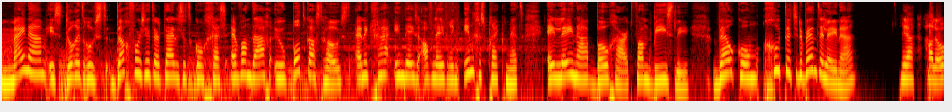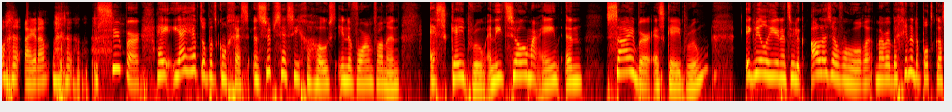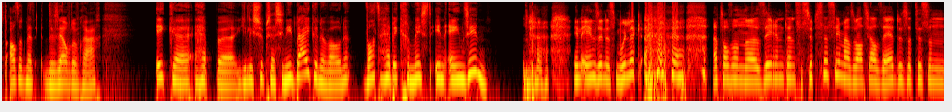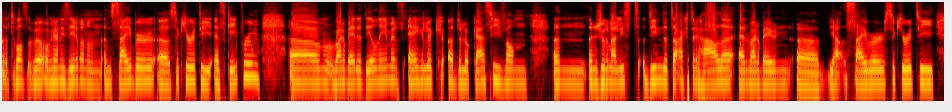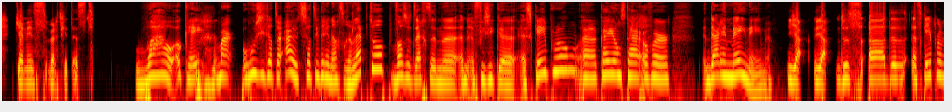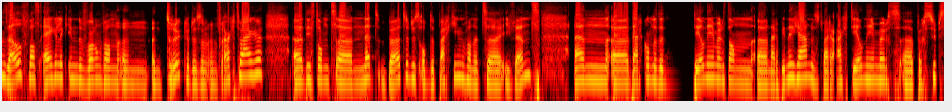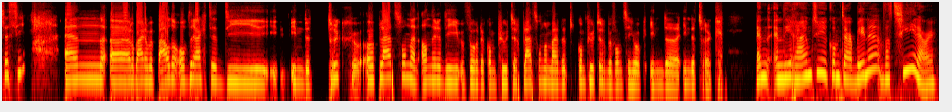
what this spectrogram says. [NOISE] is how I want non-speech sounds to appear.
Mijn naam is Dorrit Roest, dagvoorzitter tijdens het congres en vandaag uw podcast-host. En ik ga in deze aflevering in gesprek met Elena Bogaert van Beasley. Welkom, goed dat je er bent, Elena. Ja, hallo, [LAUGHS] aangenaam. Super. Hey, jij hebt op het congres een subsessie gehost in de vorm van een escape room. En niet zomaar één, een cyber escape room. Ik wil hier natuurlijk alles over horen, maar we beginnen de podcast altijd met dezelfde vraag. Ik uh, heb uh, jullie subsessie niet bij kunnen wonen. Wat heb ik gemist in één zin? [LAUGHS] In één zin is moeilijk. [LAUGHS] het was een uh, zeer intense subsessie, maar zoals je al zei, dus het is een, het was, we organiseerden een, een cyber uh, security escape room, um, waarbij de deelnemers eigenlijk uh, de locatie van een, een journalist dienden te achterhalen en waarbij hun ja, cyber security kennis werd getest. Wauw, oké. [LAUGHS] maar hoe ziet dat eruit? Zat iedereen achter een laptop? Was het echt een, eh, een, een fysieke escape room? Uh, kan je ons daarover daarin meenemen? Ja, ja. dus uh, de escape room zelf was eigenlijk in de vorm van een, een truck, dus een, een vrachtwagen. Uh, die stond uh, net buiten, dus op de parking van het event. En daar konden de deelnemers dan uh, naar binnen gaan. Dus het waren acht deelnemers uh, per subsessie. En uh, er waren bepaalde opdrachten die in de truck plaatsvonden en andere die voor de computer plaatsvonden, maar de computer bevond zich ook in de, in de truck. En, en die ruimte, je komt daar binnen, wat zie je daar?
